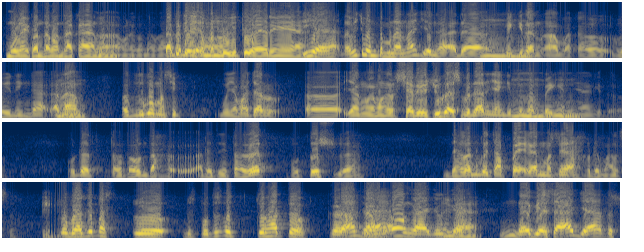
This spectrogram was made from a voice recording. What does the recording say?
Mulai kontak-kontakan. Nah, mulai kontak-kontakan. Tapi dari Tapi temen ya- lu itu akhirnya ya. Iya, tapi cuma temenan aja nggak ada Hmm. pikiran ah bakal gue ini enggak karena Hmm. waktu itu gue masih punya pacar eh, yang memang serius juga sebenarnya gitu kan Hmm. pengennya gitu loh. Udah tahu-tahu entah ada cerita red putus gua. Udah kan gue capek kan maksudnya ah udah males lah. Lu berarti pas lu habis putus lu curhat tuh ke yang- Oh enggak juga. Enggak. Enggak biasa aja terus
